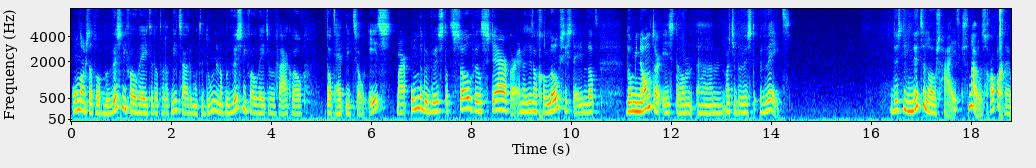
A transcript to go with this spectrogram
Ondanks dat we op bewust niveau weten dat we dat niet zouden moeten doen. En op bewust niveau weten we vaak wel dat het niet zo is. Maar onderbewust dat is zoveel sterker. En er zit een geloofssysteem dat dominanter is dan um, wat je bewust weet. Dus die nutteloosheid. Ik zeg, nou, dat is grappig. Hè?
